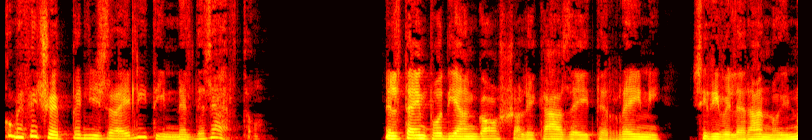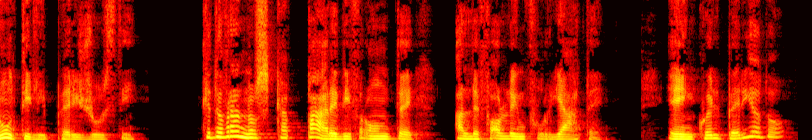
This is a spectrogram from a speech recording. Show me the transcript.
come fece per gli israeliti nel deserto. Nel tempo di angoscia le case e i terreni si riveleranno inutili per i giusti che dovranno scappare di fronte alle folle infuriate e in quel periodo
